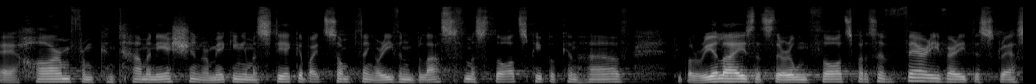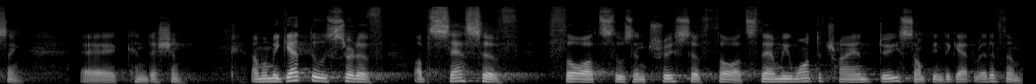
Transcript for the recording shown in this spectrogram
uh, harm from contamination or making a mistake about something, or even blasphemous thoughts people can have. People realize it's their own thoughts, but it's a very, very distressing uh, condition. And when we get those sort of obsessive thoughts, those intrusive thoughts, then we want to try and do something to get rid of them.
